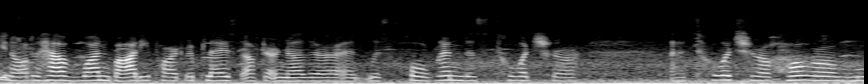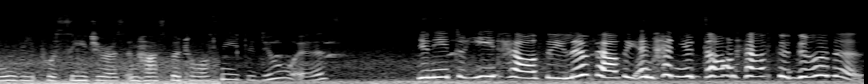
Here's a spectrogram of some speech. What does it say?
you know to have one body part replaced after another and with horrendous torture uh, torture horror movie procedures in hospitals need to do is you need to eat healthy live healthy and then you don't have to do this.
